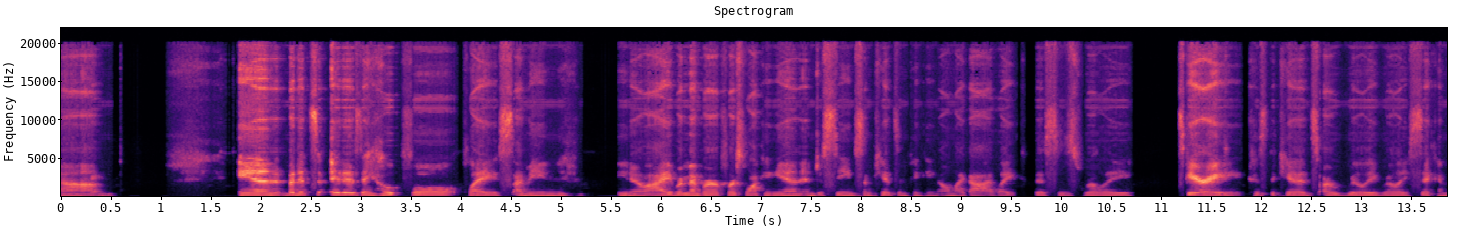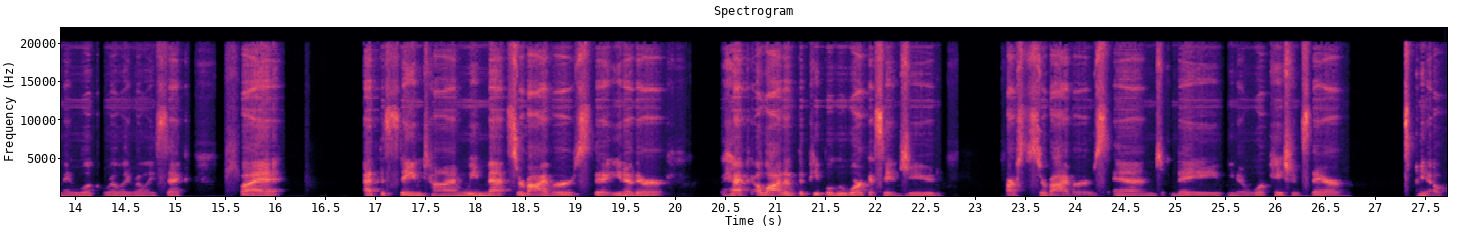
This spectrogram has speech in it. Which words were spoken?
Um, And but it's it is a hopeful place. I mean, you know, I remember first walking in and just seeing some kids and thinking, oh my God, like this is really scary because the kids are really, really sick and they look really, really sick. But at the same time, we met survivors that, you know, they're, heck, a lot of the people who work at St. Jude are survivors and they, you know, were patients there, you know,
